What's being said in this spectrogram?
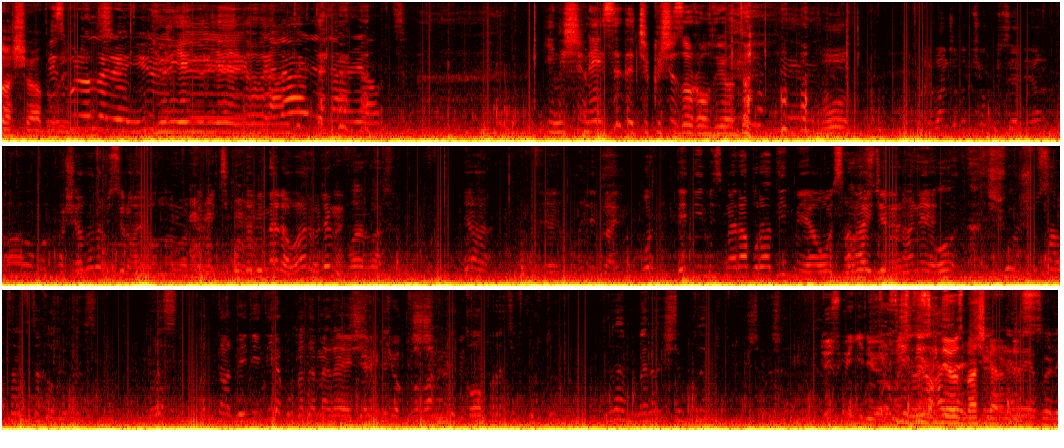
aşağı doğru. Biz buraları. Yürüye yürüye Neler öğrendik de. İnişi neyse de çıkışı zor oluyordu. Bu Başkanımız.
